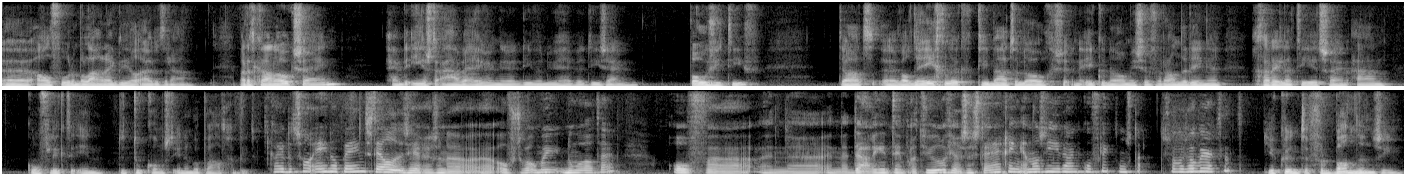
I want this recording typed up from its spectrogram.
uh, al voor een belangrijk deel uit het raam. Maar het kan ook zijn, en de eerste aanwijzingen die we nu hebben, die zijn positief, dat uh, wel degelijk klimatologische en economische veranderingen gerelateerd zijn aan conflicten in de toekomst in een bepaald gebied. Kan je dat zo één op één? Stel, er is een uh, overstroming, noem maar wat, hè? Of uh, een, uh, een, daling in temperatuur of juist een stijging. En dan zie je daar een conflict ontstaan. Zo, zo werkt het? Je kunt de verbanden zien.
